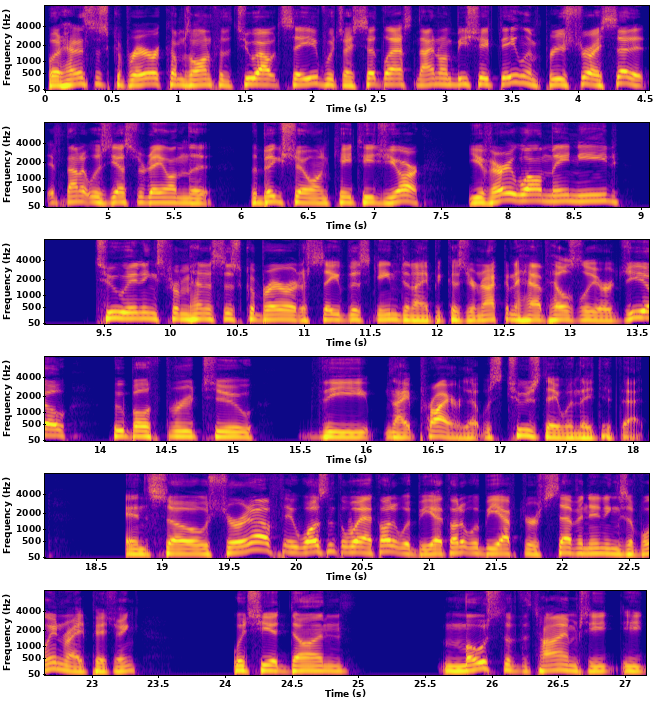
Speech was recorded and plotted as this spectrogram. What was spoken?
But Genesis Cabrera comes on for the two out save, which I said last night on B Shape Daily. I'm pretty sure I said it. If not, it was yesterday on the, the big show on KTGR you very well may need two innings from Genesis Cabrera to save this game tonight because you're not going to have Helsley or Gio, who both threw to the night prior. That was Tuesday when they did that. And so, sure enough, it wasn't the way I thought it would be. I thought it would be after seven innings of Wainwright pitching, which he had done most of the times. He, he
